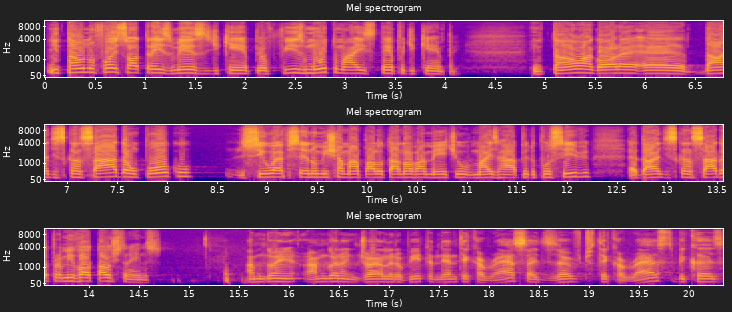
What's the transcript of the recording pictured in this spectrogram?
Então não foi só três meses de camp, eu fiz muito mais tempo de camp. Então agora é, é dar uma descansada um pouco. Se o UFC não me chamar para lutar novamente o mais rápido possível, é dar uma descansada para me voltar aos treinos. I'm going I'm going to enjoy a little bit and then take a rest. I deserve to take a rest because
